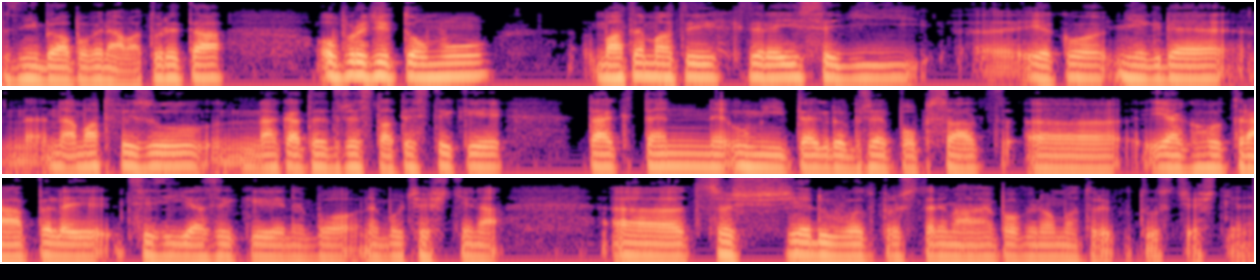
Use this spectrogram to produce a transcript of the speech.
z ní byla povinná maturita. Oproti tomu matematik, který sedí eh, jako někde na matfizu, na katedře statistiky, tak ten neumí tak dobře popsat, eh, jak ho trápily cizí jazyky nebo, nebo čeština, eh, což je důvod, proč tady máme povinnou maturitu z češtiny.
